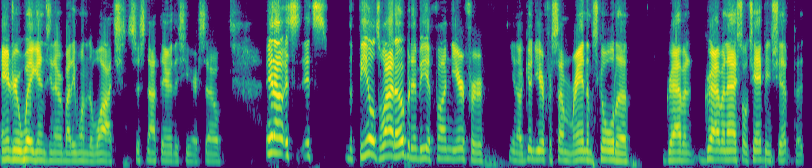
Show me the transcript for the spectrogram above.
Andrew Wiggins. You know everybody wanted to watch. It's just not there this year. So you know it's it's the field's wide open. It'd be a fun year for you know a good year for some random school to grab a grab a national championship, but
